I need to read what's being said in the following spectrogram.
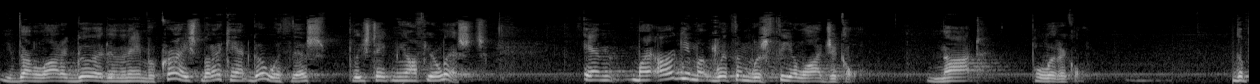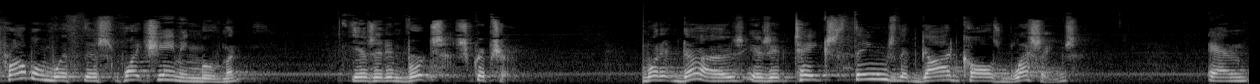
you've done a lot of good in the name of Christ, but I can't go with this. Please take me off your lists. And my argument with them was theological, not political. The problem with this white shaming movement is it inverts Scripture. What it does is it takes things that God calls blessings and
